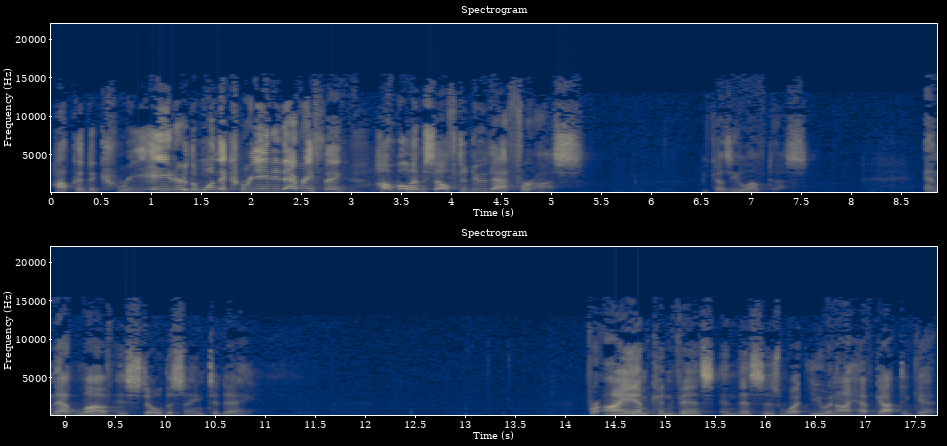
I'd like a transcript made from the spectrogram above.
How could the Creator, the one that created everything, humble himself to do that for us? Because he loved us. And that love is still the same today. For I am convinced, and this is what you and I have got to get.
